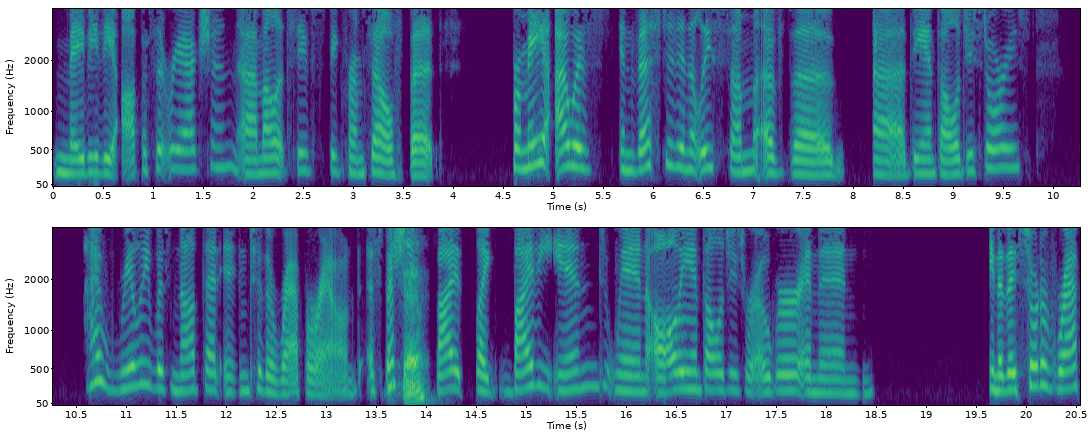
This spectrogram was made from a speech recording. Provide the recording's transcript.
maybe the opposite reaction. Um, I'll let Steve speak for himself, but for me, I was invested in at least some of the uh, the anthology stories. I really was not that into the wraparound, especially Okay. by like by the end when all the anthologies were over, and then you know they sort of wrap.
